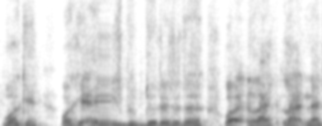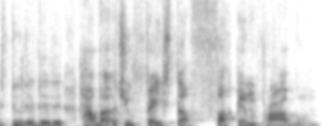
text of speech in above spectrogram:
What can what can Asian people do? Da, da, da? What Latinx do? Da, da, da? How about you face the fucking problem?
